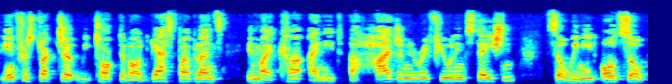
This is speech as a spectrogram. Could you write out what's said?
the infrastructure, we talked about gas pipelines. In my car, I need a hydrogen refueling station. So we need also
